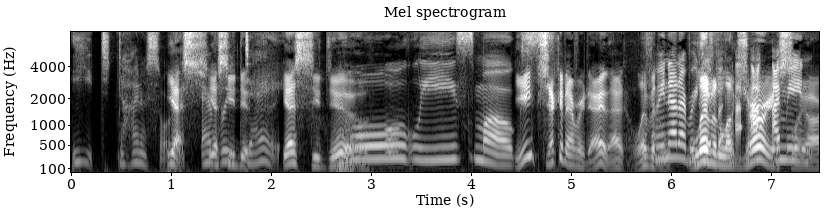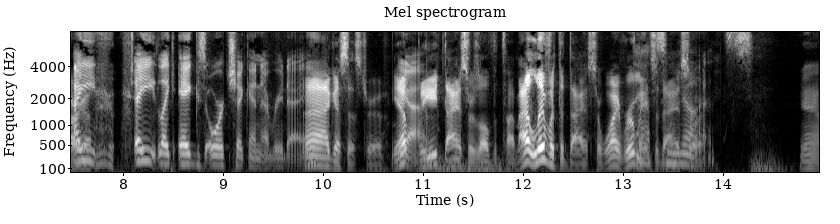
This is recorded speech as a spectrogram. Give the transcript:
eat dinosaurs. yes, every yes you do. day. Yes, you do. Holy smokes! You eat chicken every day. That living, I mean, not every day, living I- luxuriously. I, mean, are I eat, I eat like eggs or chicken every day. Ah, I guess that's true. Yep, Yeah. we eat dinosaurs all the time. I live with the dinosaur. My roommate's That's a dinosaur. nuts. Yeah.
